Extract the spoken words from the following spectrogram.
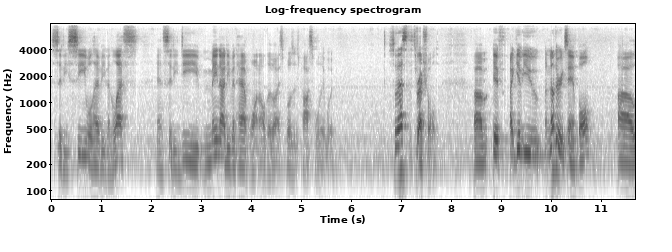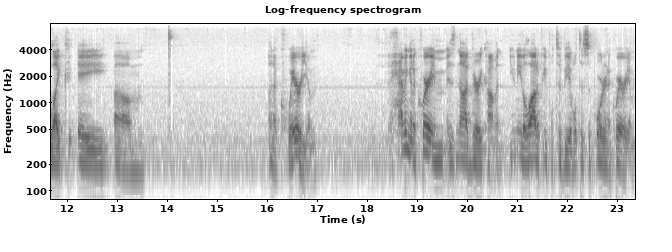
City C will have even less. And City D may not even have one, although I suppose it's possible they would. So that's the threshold. Um, if I give you another example, uh, like a um, an aquarium. Having an aquarium is not very common. You need a lot of people to be able to support an aquarium.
